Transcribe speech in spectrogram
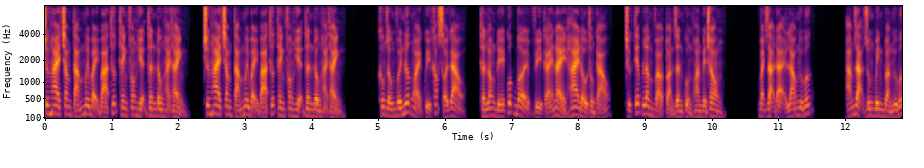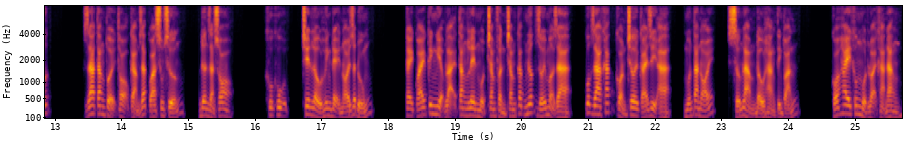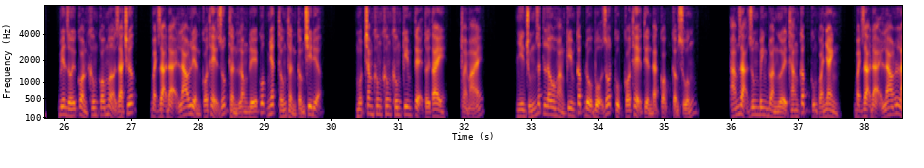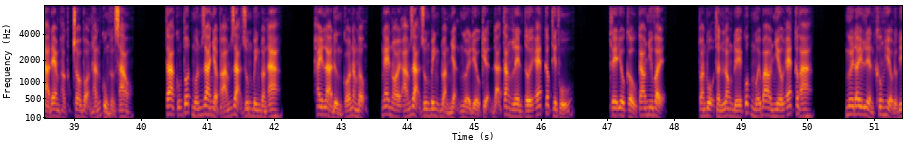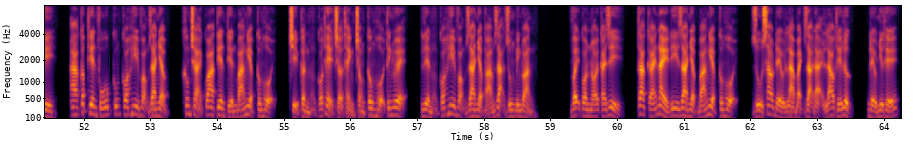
chương hai trăm tám mươi bảy bà thước thanh phong hiện thân đông hải thành, chương hai trăm tám mươi bảy bà thước thanh phong hiện thân đông hải thành. Không giống với nước ngoài quỷ khóc sói gạo thần long đế quốc bởi vì cái này hai đầu thông cáo, trực tiếp lâm vào toàn dân cuồng hoan bên trong. Bạch dạ đại lao ngư bức, ám dạ dung binh đoàn ngư bức. Gia tăng tuổi thọ cảm giác quá sung sướng, đơn giản so. Khu khu, trên lầu huynh đệ nói rất đúng. Cày quái kinh nghiệm lại tăng lên một trăm phần trăm các nước giới mở ra, quốc gia khác còn chơi cái gì à? Muốn ta nói, sớm làm đầu hàng tính toán. Có hay không một loại khả năng biên giới còn không có mở ra trước, bạch dạ đại lao liền có thể giúp thần long đế quốc nhất thống thần cấm chi địa. Một trăm không không không kim tệ tới tay, thoải mái. Nhìn chúng rất lâu hoàng kim cấp độ bộ rốt cục có thể tiền đặt cọc cầm xuống. Ám dạ dung binh đoàn người thăng cấp cũng quá nhanh, bạch dạ đại lão là đem học cho bọn hắn cùng hưởng sao? Ta cũng tốt muốn gia nhập ám dạ dung binh đoàn a. Hay là đừng có nằm động, nghe nói ám dạ dung binh đoàn nhận người điều kiện đã tăng lên tới S cấp thiên phú. Thế yêu cầu cao như vậy? Toàn bộ thần long đế quốc mới bao nhiêu S cấp a? Người đây liền không hiểu được đi, a cấp thiên phú cũng có hy vọng gia nhập, không trải qua tiên tiến bá nghiệp công hội chỉ cần có thể trở thành trong công hội tinh nhuệ, liền có hy vọng gia nhập ám dạ dung binh đoàn. Vậy còn nói cái gì? Ta cái này đi gia nhập bá nghiệp công hội, dù sao đều là bạch dạ đại lao thế lực, đều như thế.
